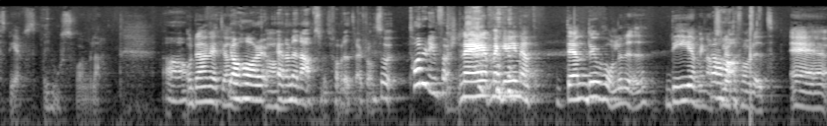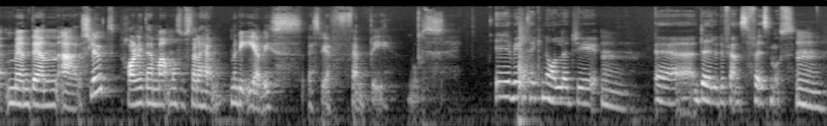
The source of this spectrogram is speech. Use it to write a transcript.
SPFs i mousseformula. ja. Och där vet jag... Jag har ja. en av mina absoluta favoriter därifrån. Så tar du din först? Nej, men grejen är att den du håller i, det är min absoluta Jaha. favorit. Eh, men den är slut, har den inte hemma, måste ställa hem. Men det är Evis SPF 50 mousse. EV Technology Mm. eh, Daily Defense Face Mousse. Mm.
